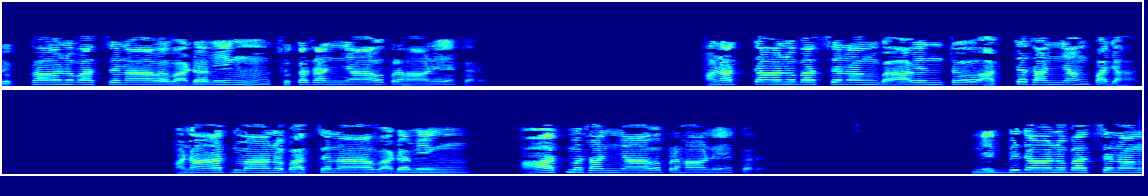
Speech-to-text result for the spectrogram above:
දුක්ඛානුපස්සනාව වඩමින් සුඛ සංඥාව ප්‍රහාණය කරන. අනත්තානුපස්සනං භාවෙන්තෝ අත්ථ සංඥං පජහති. අනාත්මානුපස්සනා වඩමින් ආත්ම සංඥාව ප්‍රහාණය කරන. නිබ්බිදානුපස්සනං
